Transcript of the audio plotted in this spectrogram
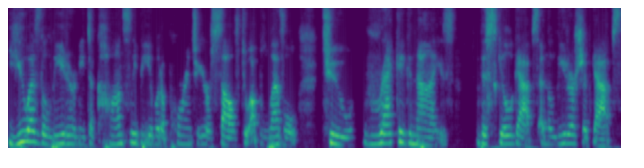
you as the leader need to constantly be able to pour into yourself to up level to recognize the skill gaps and the leadership gaps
